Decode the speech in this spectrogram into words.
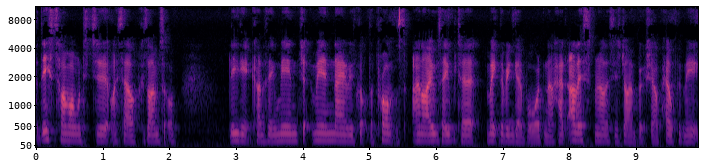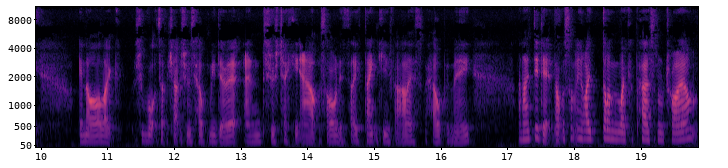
But this time I wanted to do it myself because I'm sort of leading it kind of thing. Me and me and Naomi've got the prompts and I was able to make the bingo board and I had Alice from Alice's Giant Bookshelf helping me in our like she WhatsApp chat, she was helping me do it and she was checking it out. So I wanted to say thank you for Alice for helping me and I did it. That was something I'd done like a personal triumph.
